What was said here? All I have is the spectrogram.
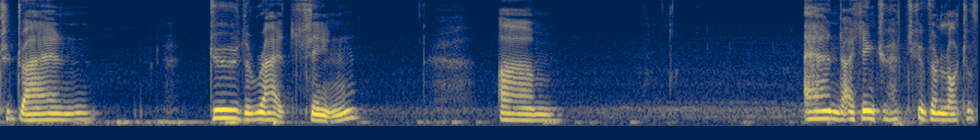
to try and do the right thing. Um, and I think you have to give a lot of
